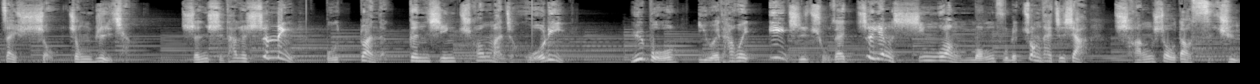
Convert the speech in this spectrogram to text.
在手中日强。神使他的生命不断的更新，充满着活力。约伯以为他会一直处在这样兴旺蒙福的状态之下，长寿到死去。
